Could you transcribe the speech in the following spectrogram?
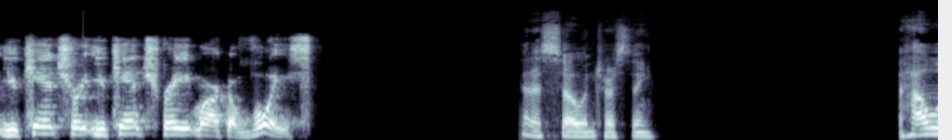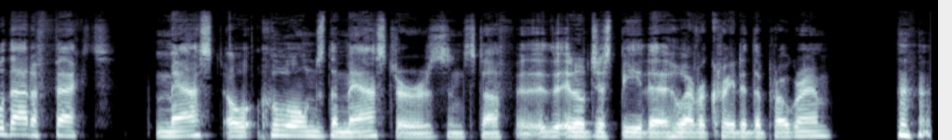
you can't tra- you can't trademark a voice. That is so interesting. How will that affect master? Oh, who owns the masters and stuff? It'll just be the whoever created the program.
